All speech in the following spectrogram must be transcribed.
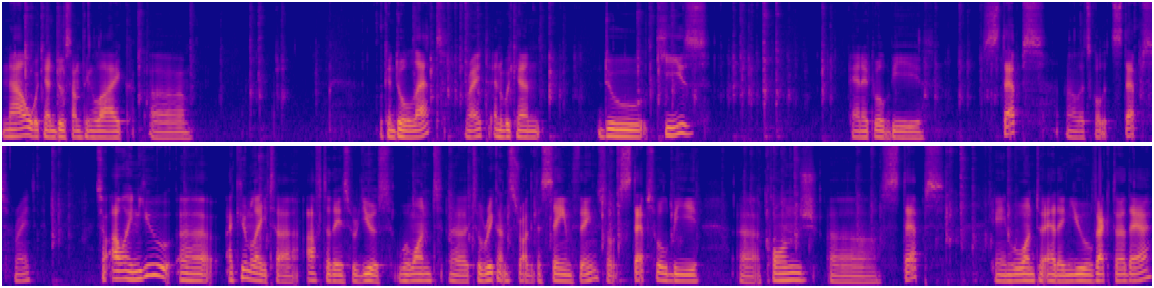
now we can do something like uh, we can do let, right? And we can do keys and it will be steps. Uh, let's call it steps, right? So our new uh, accumulator after this reduce, we want uh, to reconstruct the same thing. So steps will be uh, conj uh, steps, and we want to add a new vector there.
